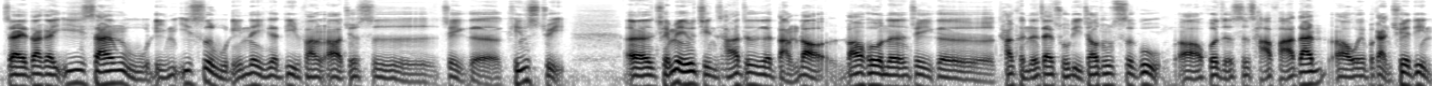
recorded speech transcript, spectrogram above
在大概一三五零、一四五零那个地方啊，就是这个 King Street，呃，前面有警察这个挡道，然后呢，这个他可能在处理交通事故啊，或者是查罚单啊，我也不敢确定。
